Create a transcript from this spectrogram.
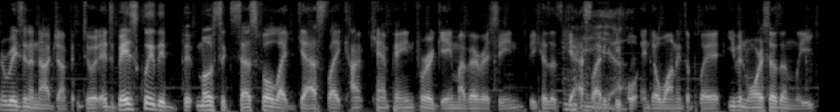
no reason to not jump into it. It's basically the most successful like gaslight com- campaign for a game I've ever seen because it's gaslighting yeah. people into wanting to play it, even more so than League.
